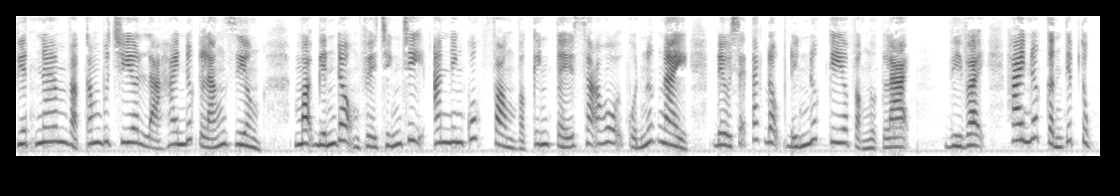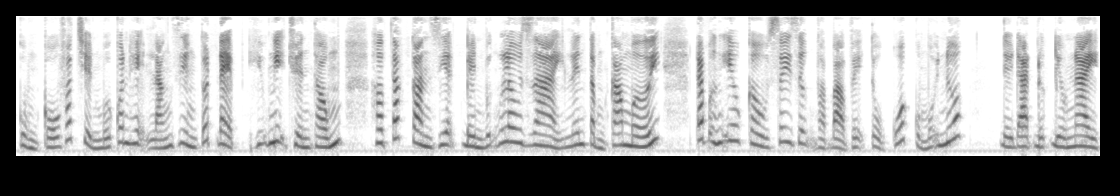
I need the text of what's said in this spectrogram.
Việt Nam và Campuchia là hai nước láng giềng, mọi biến động về chính trị, an ninh quốc phòng và kinh tế xã hội của nước này đều sẽ tác động đến nước kia và ngược lại. Vì vậy, hai nước cần tiếp tục củng cố phát triển mối quan hệ láng giềng tốt đẹp, hữu nghị truyền thống, hợp tác toàn diện bền vững lâu dài lên tầm cao mới, đáp ứng yêu cầu xây dựng và bảo vệ Tổ quốc của mỗi nước. Để đạt được điều này,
